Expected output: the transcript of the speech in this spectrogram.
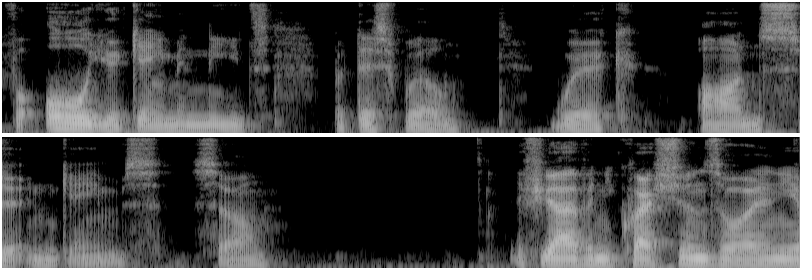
for all your gaming needs, but this will work on certain games. So if you have any questions or any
